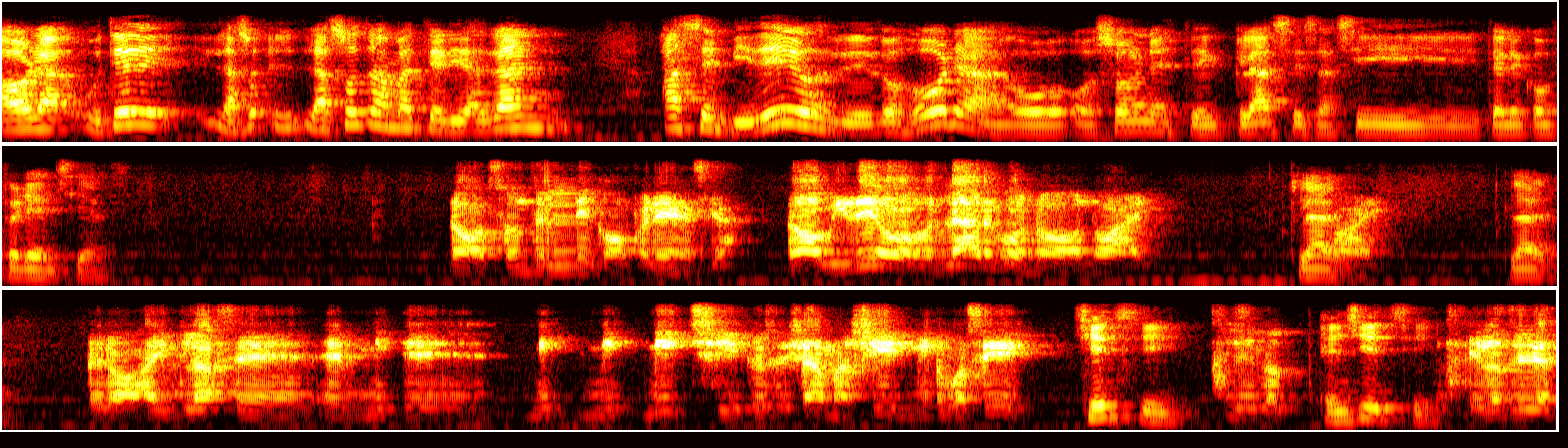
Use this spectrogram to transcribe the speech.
Ahora, ¿ustedes las, las otras materias dan hacen videos de dos horas o, son este, clases así, teleconferencias? No, son teleconferencias. No, videos largos no, no hay. Claro. No hay. Claro. Pero hay clases en, en, Michi, que se llama Jitsi, algo así. Jitsi. En Jitsi. El otro día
